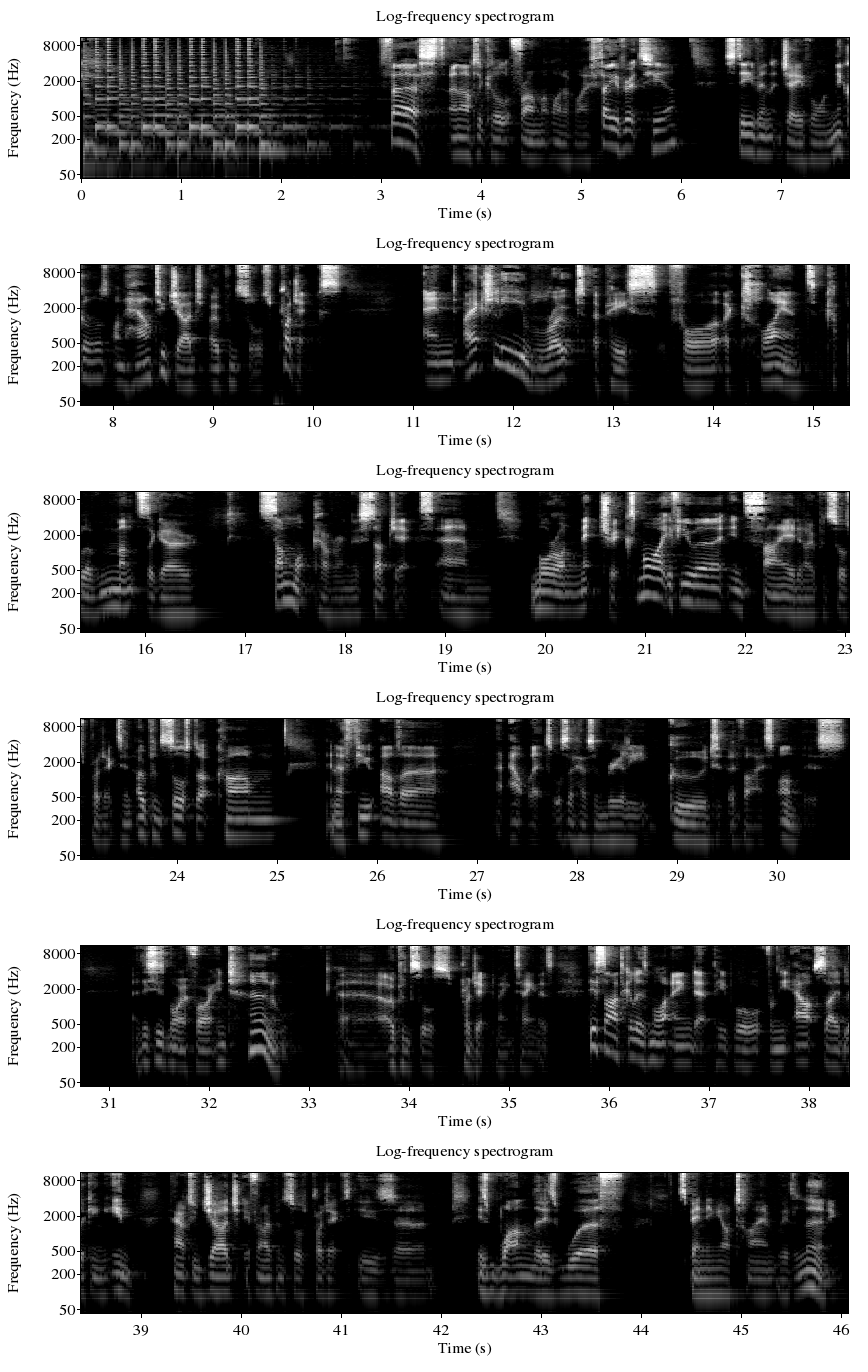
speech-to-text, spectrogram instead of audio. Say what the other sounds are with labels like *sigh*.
First, an article from one of my favorites here Steven J. Vaughan-Nichols on how to judge open source projects. And I actually wrote a piece for a client a couple of months ago, somewhat covering this subject, um, more on metrics, more if you were inside an open source project in opensource.com and a few other outlets also have some really good advice on this. Uh, this is more for internal uh, open source project maintainers. This article is more aimed at people from the outside looking in, how to judge if an open source project is uh, is one that is worth spending your time with learning.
